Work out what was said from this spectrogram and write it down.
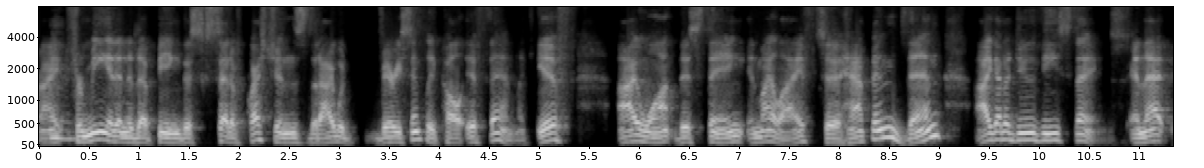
Right. Mm-hmm. For me, it ended up being this set of questions that I would very simply call if then. Like, if I want this thing in my life to happen, then I got to do these things. And that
